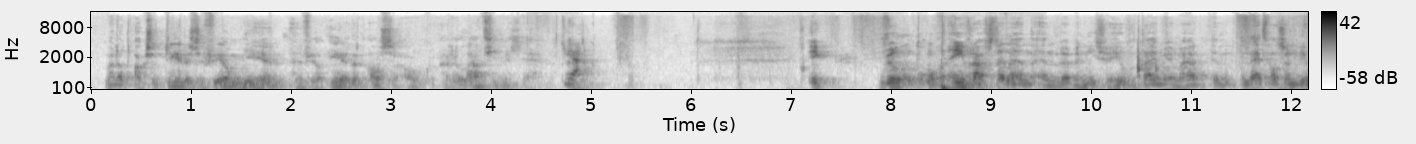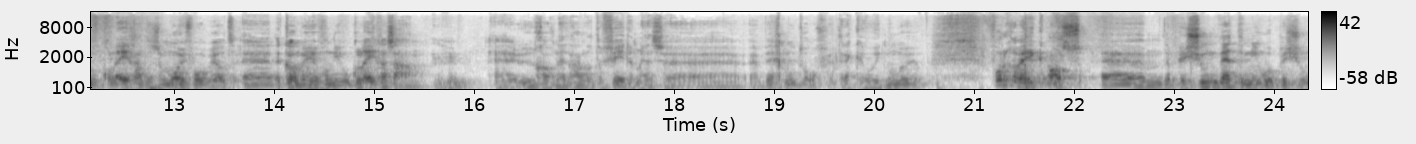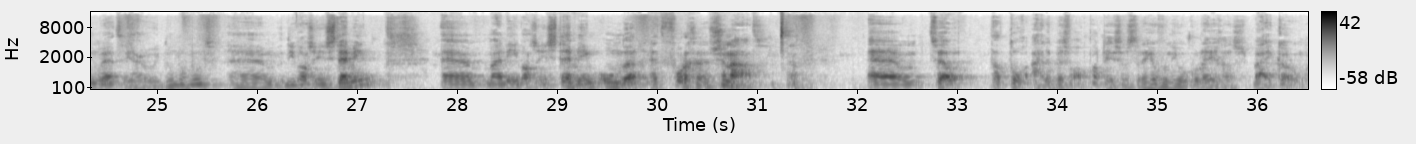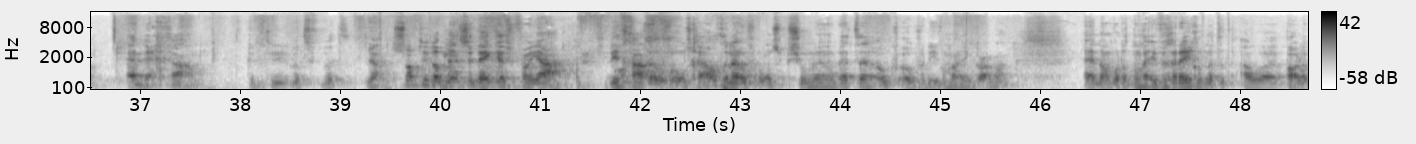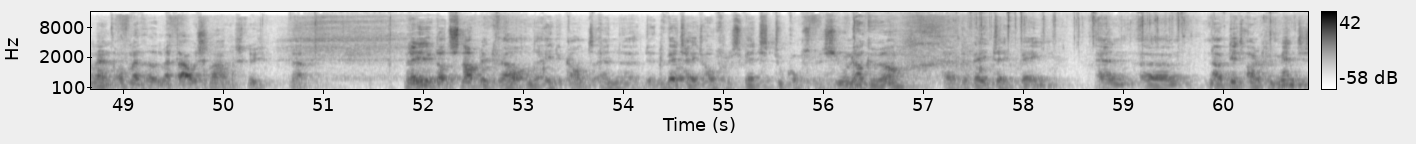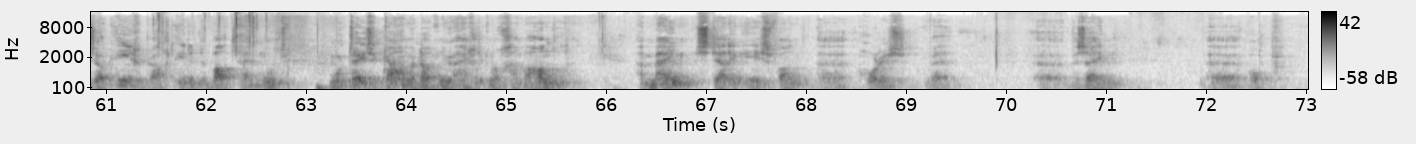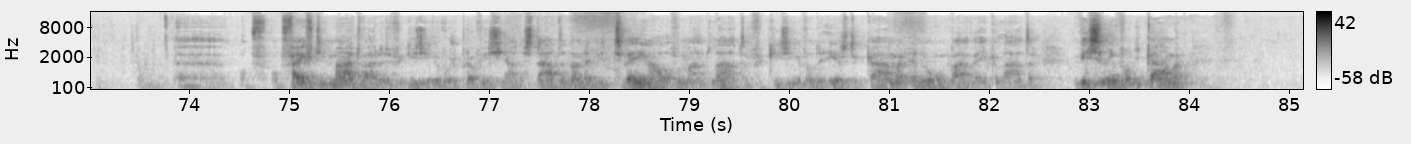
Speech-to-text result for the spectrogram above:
maar dat accepteren ze veel meer en veel eerder als ze ook een relatie met je hebben. ja. Ik wil dan toch nog één vraag stellen en, en we hebben niet zo heel veel tijd meer, maar eh, net was een nieuwe collega, dat is een mooi voorbeeld. Eh, er komen heel veel nieuwe collega's aan. Mhm. Eh, u gaf net aan dat er 40 mensen eh, weg moeten of vertrekken, hoe je het noemen wil. Vorige week was ehm, de pensioenwet, de nieuwe pensioenwet, ja, hoe je het noemen moet, ehm, die was in stemming. Ehm, maar die was in stemming onder het vorige Senaat. Ja. Ehm, terwijl dat toch eigenlijk best wel apart is als er heel veel nieuwe collega's bij komen en weggaan. Kunt u, wat, wat, Ja. Snapt u dat mensen denken van ja, dit gaat over ons geld en over onze pensioenwetten, ook over die van mij en Carla. En dan wordt het nog even geregeld met het oude parlement, of met, met de oude senaat, excuus. Ja. Nee, dat snap ik wel aan de ene kant. En eh, de, de wet heet overigens Wet Toekomst Pensioenen. Dank u wel. eh, de WTP. En ehm, nou, dit argument is ook ingebracht in het debat. Hè. Moet, moet deze Kamer dat nu eigenlijk nog gaan behandelen? En mijn stelling is van, eh Horace, we, eh, we zijn eh, op, op, op 15 maart waren de verkiezingen voor de Provinciale Staten. Dan heb je 2,5 maand later verkiezingen van de Eerste Kamer. En nog een paar weken later wisseling van die Kamer.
